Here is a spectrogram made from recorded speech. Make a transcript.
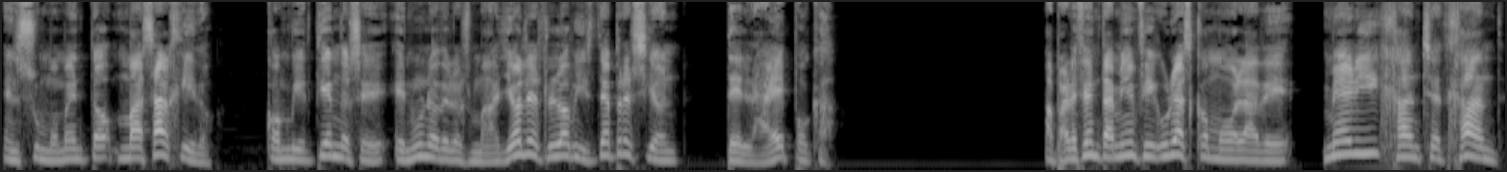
en su momento más álgido, convirtiéndose en uno de los mayores lobbies de presión de la época. Aparecen también figuras como la de Mary Hanchett Hunt,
